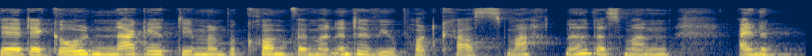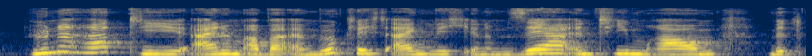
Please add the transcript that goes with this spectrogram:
der, der Golden Nugget, den man bekommt, wenn man Interview-Podcasts macht, ne? dass man eine Bühne hat, die einem aber ermöglicht, eigentlich in einem sehr intimen Raum mit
